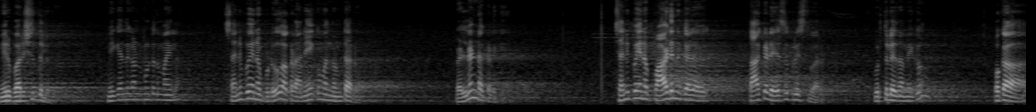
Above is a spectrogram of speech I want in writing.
మీరు పరిశుద్ధులు. మీకెందుకు అంటుకుంటుంది మహిళ? చనిపోయినప్పుడు అక్కడ అనేక మంది ఉంటారు. వెళ్ళండి అక్కడికి. చనిపోయిన పాడిని క- యేసుక్రీస్తు వారు. గుర్తులేదా మీకు? ఒక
